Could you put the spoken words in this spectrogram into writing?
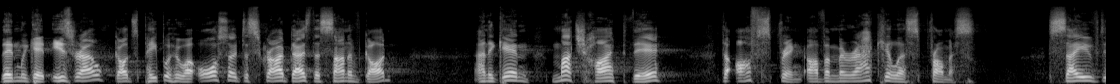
Then we get Israel, God's people, who are also described as the Son of God. And again, much hype there. The offspring of a miraculous promise, saved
